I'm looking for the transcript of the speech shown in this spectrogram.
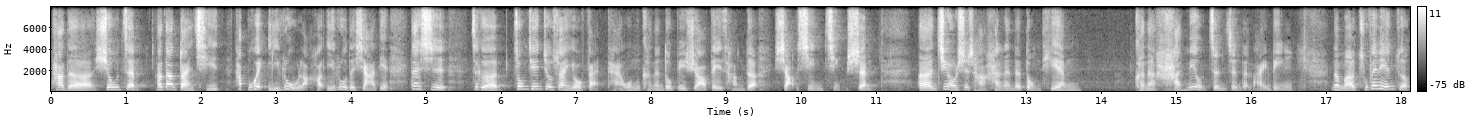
它的修正，它当短期它不会一路了，好一路的下跌，但是。这个中间就算有反弹，我们可能都必须要非常的小心谨慎。呃，金融市场寒冷的冬天可能还没有真正的来临。那么，除非联准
